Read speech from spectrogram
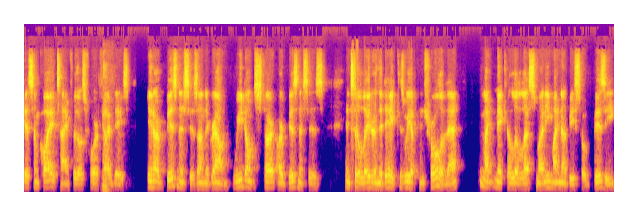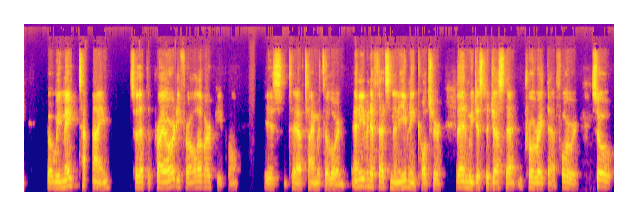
get some quiet time for those four or five yeah. days. In our businesses on the ground, we don't start our businesses until later in the day because we have control of that. We might make a little less money, might not be so busy, but we make time so that the priority for all of our people is to have time with the Lord. And even if that's in an evening culture, then we just adjust that and prorate that forward. So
